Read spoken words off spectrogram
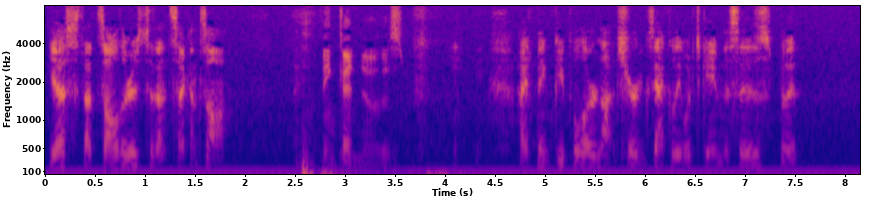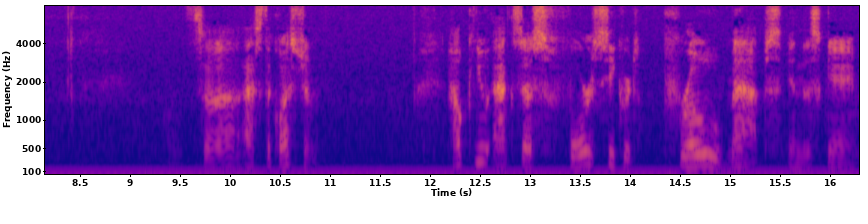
Yes, that's all there is to that second song. I think I know this. I think people are not sure exactly which game this is, but let's uh, ask the question. How can you access four secret pro maps in this game?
